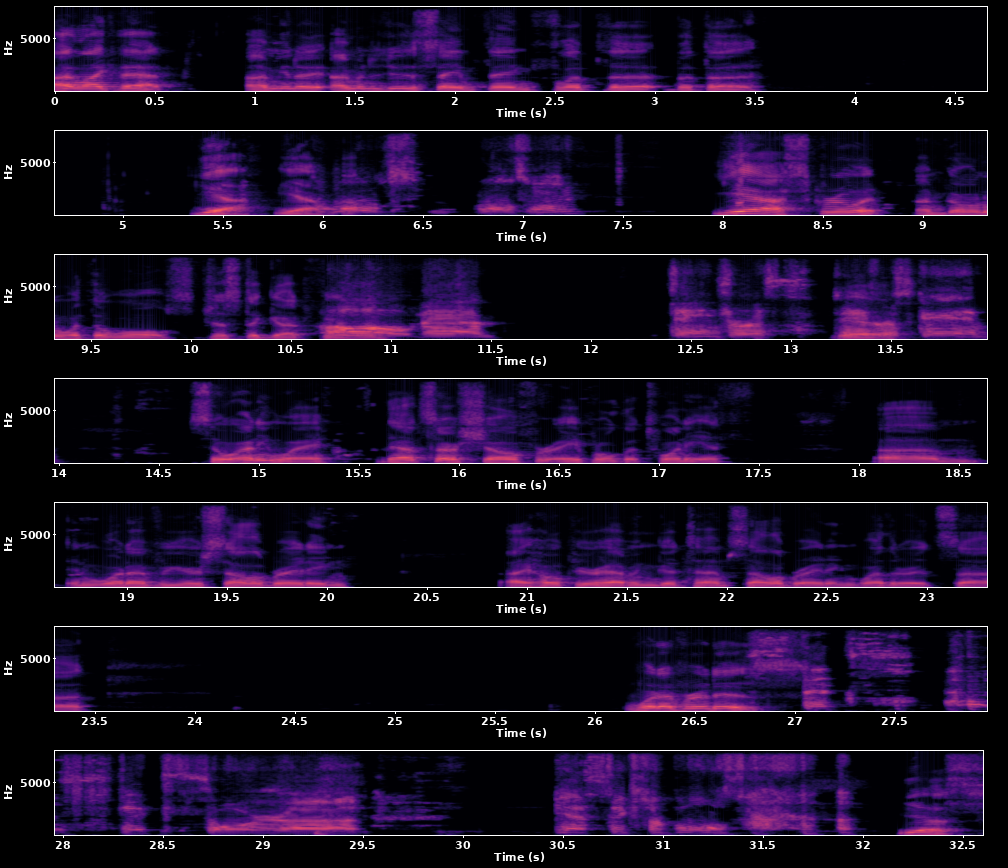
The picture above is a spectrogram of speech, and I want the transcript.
I like that. I'm gonna I'm gonna do the same thing. Flip the but the yeah yeah The Wolves. Wolves win. Yeah. Screw it. I'm going with the Wolves. Just a gut feeling. Oh man, dangerous, Yeah. dangerous game. So anyway, that's our show for April the twentieth. Um, and whatever you're celebrating, I hope you're having a good time celebrating. Whether it's uh, whatever it is. Sticks, sticks, or uh, yeah, sticks or bowls. Yes.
